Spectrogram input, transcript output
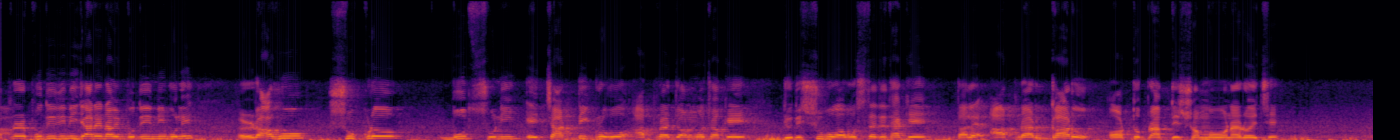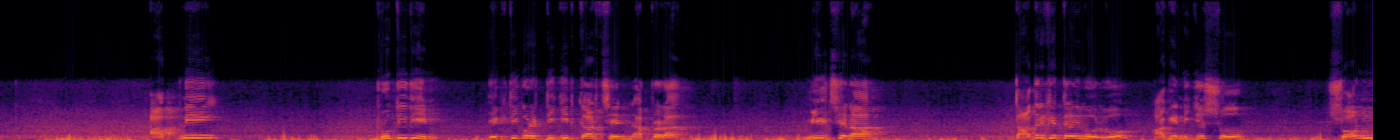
আপনারা প্রতিদিনই জানেন, আমি প্রতিদিনই বলি, রাহু, শুক্র বুধ, শনি এই চারটি গ্রহ আপনার জন্মছকে যদি শুভ অবস্থাতে থাকে, তাহলে আপনার গাঢ় অর্থপ্রাপ্তির সম্ভাবনা রয়েছে। আপনি প্রতিদিন একটি করে টিকিট কাটছেন, আপনারা মিলছে না। তাদের ক্ষেত্রে আমি বলব, আগে নিজস্ব জন্ম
